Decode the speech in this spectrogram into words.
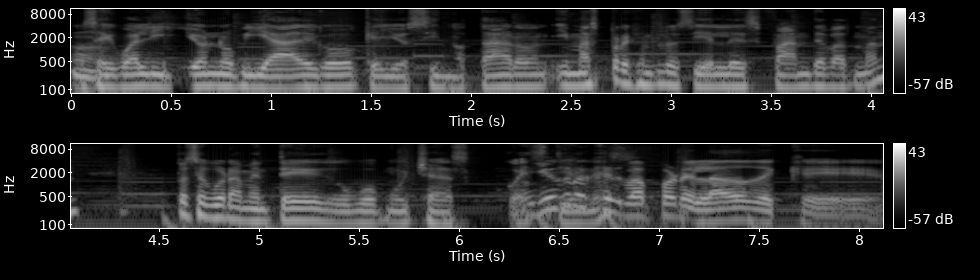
O sea, Mm. igual y yo no vi algo que ellos sí notaron. Y más, por ejemplo, si él es fan de Batman, pues seguramente hubo muchas Yo cuestiones. creo que va por el lado de que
